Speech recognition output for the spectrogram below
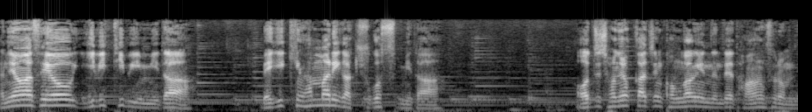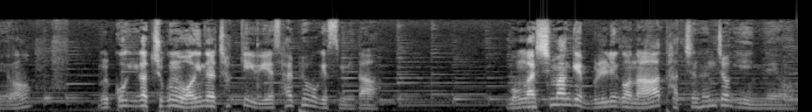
안녕하세요. 이리TV입니다. 매기킹 한 마리가 죽었습니다. 어제 저녁까진 건강했는데 당황스럽네요. 물고기가 죽은 원인을 찾기 위해 살펴보겠습니다. 뭔가 심하게 물리거나 다친 흔적이 있네요.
